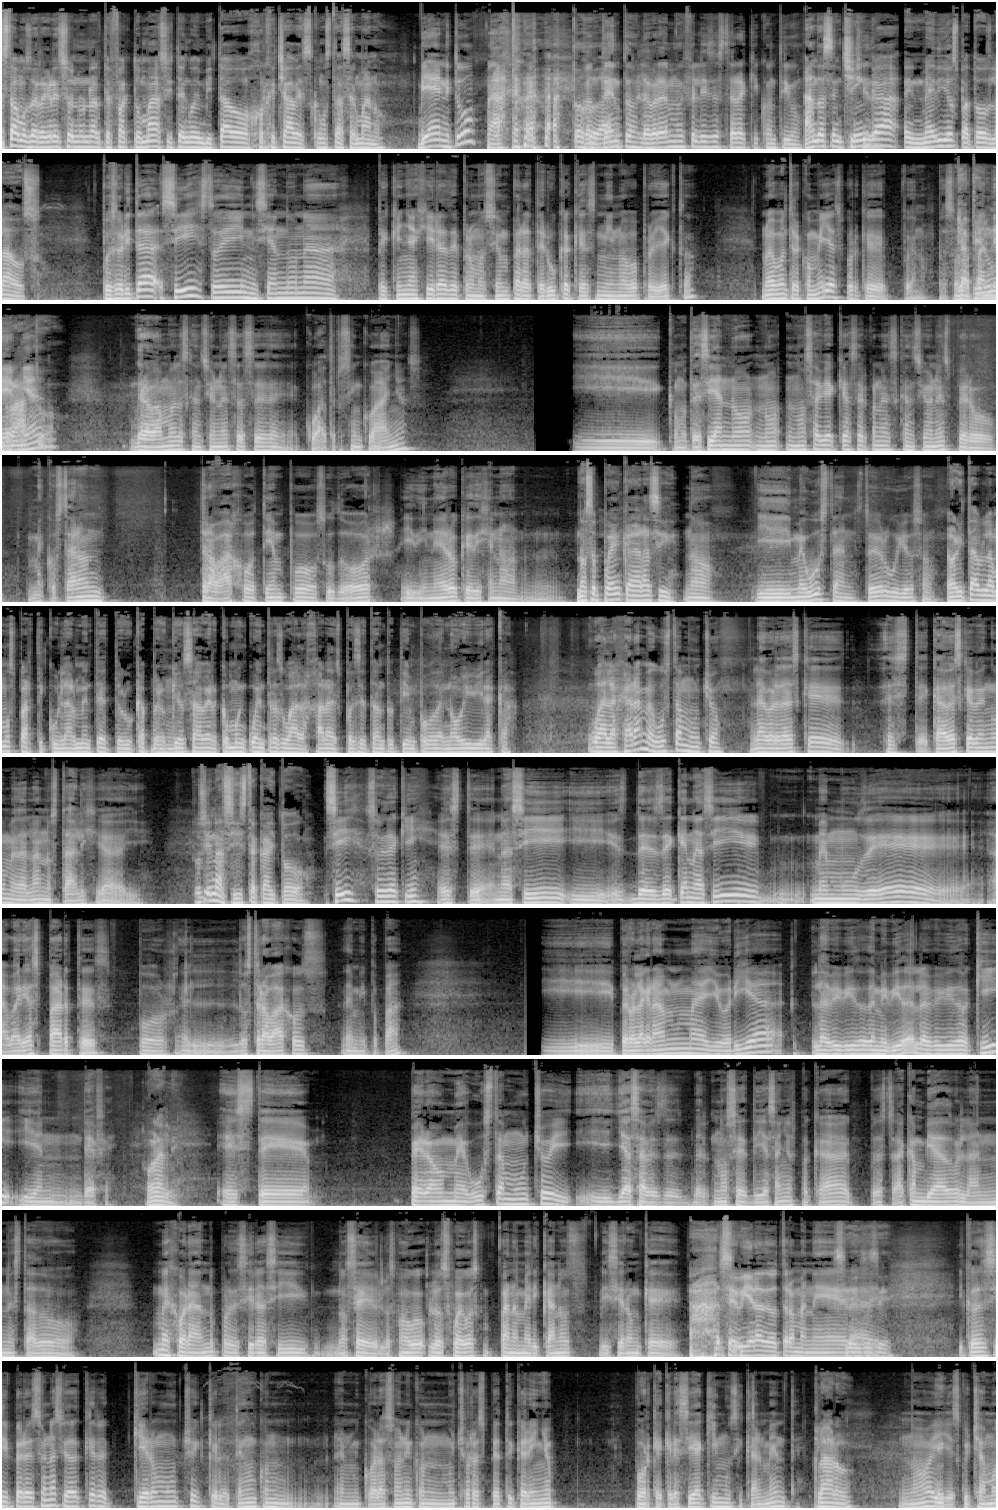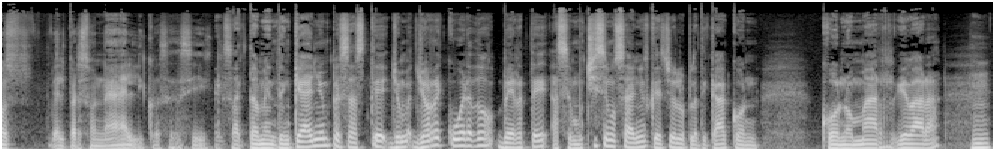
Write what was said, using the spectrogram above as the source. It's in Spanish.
Estamos de regreso en un artefacto más y tengo invitado a Jorge Chávez. ¿Cómo estás, hermano? Bien, ¿y tú? Contento, la verdad muy feliz de estar aquí contigo. Andas en chinga, en medios, para todos lados. Pues ahorita sí, estoy iniciando una pequeña gira de promoción para Teruca, que es mi nuevo proyecto. Nuevo entre comillas, porque, bueno, pasó la pandemia. Grabamos las canciones hace cuatro o cinco años. Y como te decía, no, no, no sabía qué hacer con esas canciones, pero me costaron trabajo, tiempo, sudor y dinero que dije, no. No se pueden quedar así. No. Y me gustan, estoy orgulloso. Ahorita hablamos particularmente de Turuca, pero quiero saber cómo encuentras Guadalajara después de tanto tiempo de no vivir acá. Guadalajara me gusta mucho. La verdad es que este cada vez que vengo me da la nostalgia y Tú sí naciste acá y todo. Sí, soy de aquí. Este, nací y desde que nací me mudé a varias partes por los trabajos de mi papá. Y pero la gran mayoría la he vivido de mi vida la he vivido aquí y en DF. Órale. Este, pero me gusta mucho y, y ya sabes, no sé, 10 años para acá pues, ha cambiado, la han estado mejorando, por decir así, no sé, los, juegos los Juegos Panamericanos hicieron que ah, se viera de otra manera. Sí, sí, sí. Y, cosas así, pero es una ciudad que quiero mucho y que la tengo con, en mi corazón y con mucho respeto y cariño porque crecí aquí musicalmente. Claro. ¿No? Y escuchamos el personal y cosas así. Exactamente. ¿En qué año empezaste? Yo, yo recuerdo verte hace muchísimos años, que de hecho lo platicaba con con Omar Guevara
